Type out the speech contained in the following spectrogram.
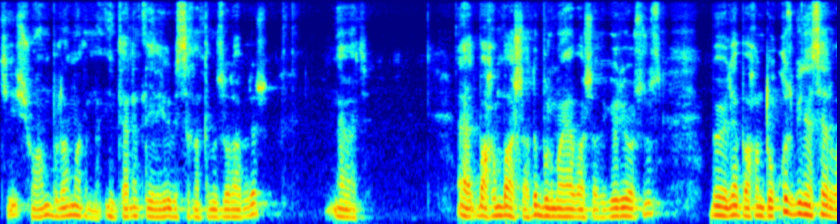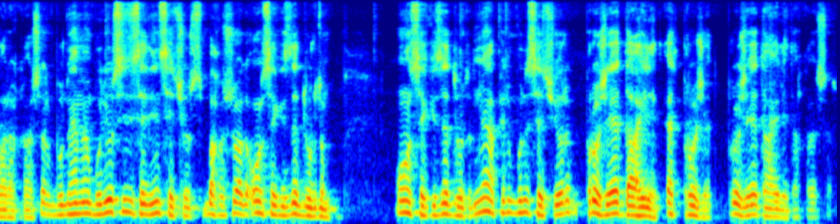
Ki şu an bulamadım. İnternetle ilgili bir sıkıntımız olabilir. Evet. Evet bakın başladı. Bulmaya başladı. Görüyorsunuz. Böyle bakın 9000 eser var arkadaşlar. Bunu hemen buluyor. Siz istediğini seçiyorsunuz. Bakın şu anda 18'de durdum. 18'de durdum. Ne yapıyorum? Bunu seçiyorum. Projeye dahil et. Et proje. Projeye dahil et arkadaşlar.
